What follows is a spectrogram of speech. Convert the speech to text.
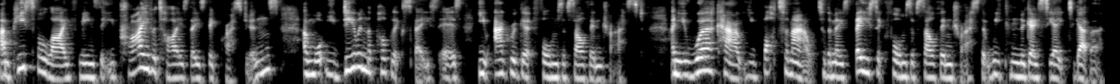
And peaceful life means that you privatize those big questions. And what you do in the public space is you aggregate forms of self interest and you work out, you bottom out to the most basic forms of self interest that we can negotiate together.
